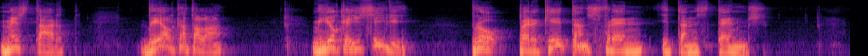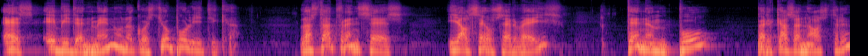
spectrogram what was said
més tard, ve el català. Millor que hi sigui, però per què tants fren i tants temps? És, evidentment, una qüestió política. L'estat francès i els seus serveis tenen por per casa nostra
